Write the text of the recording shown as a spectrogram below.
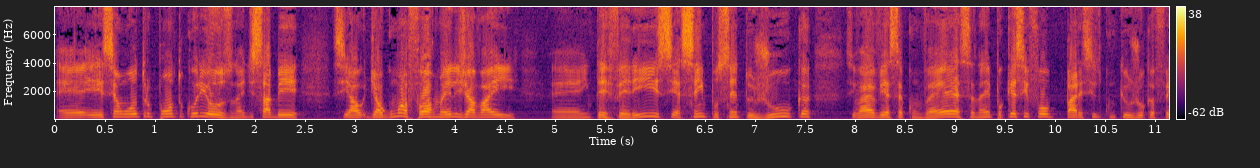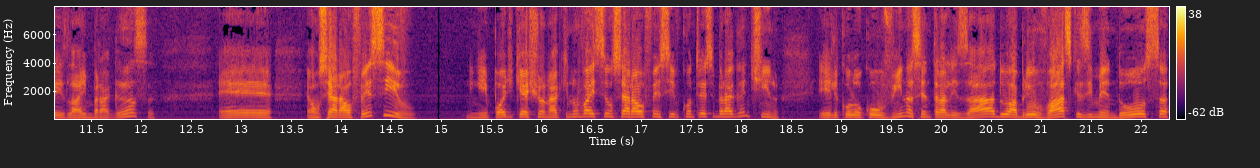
é, esse é um outro ponto curioso, né? De saber se de alguma forma ele já vai é, interferir, se é 100% Juca, se vai haver essa conversa, né? Porque se for parecido com o que o Juca fez lá em Bragança, é, é um Ceará ofensivo. Ninguém pode questionar que não vai ser um Ceará ofensivo contra esse Bragantino. Ele colocou o Vina centralizado, abriu Vasquez e Mendonça,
